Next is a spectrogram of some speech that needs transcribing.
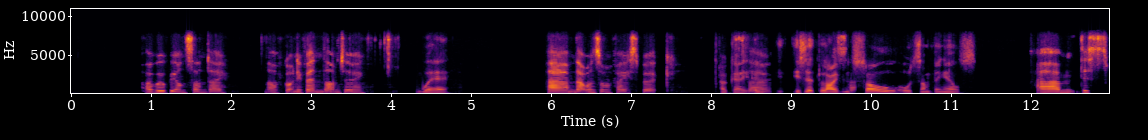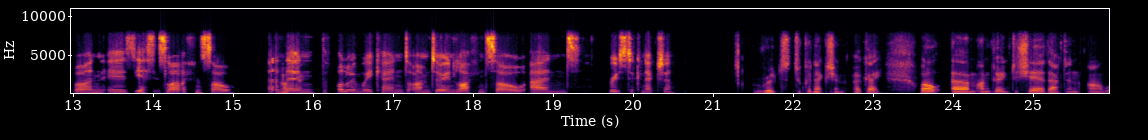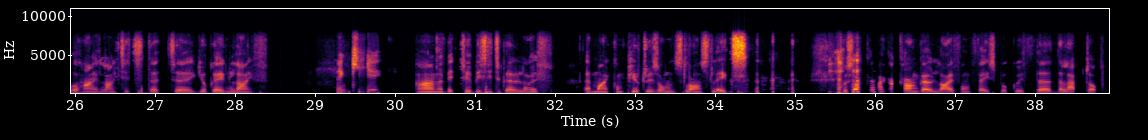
I will be on Sunday. I've got an event that I'm doing. where Um, that one's on Facebook. okay So- is it Life so- soul or something else Um, this one is yes, it's Life and Soul, and Okay. then the following weekend I'm doing Life and Soul and Roots to Connection. Roots to connection. Okay. Well, um, I'm going to share that and I will highlight it that uh, you're going live. Thank you. I'm a bit too busy to go live and my computer is on its last legs because I, I, can't go live on Facebook with uh, the laptop.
